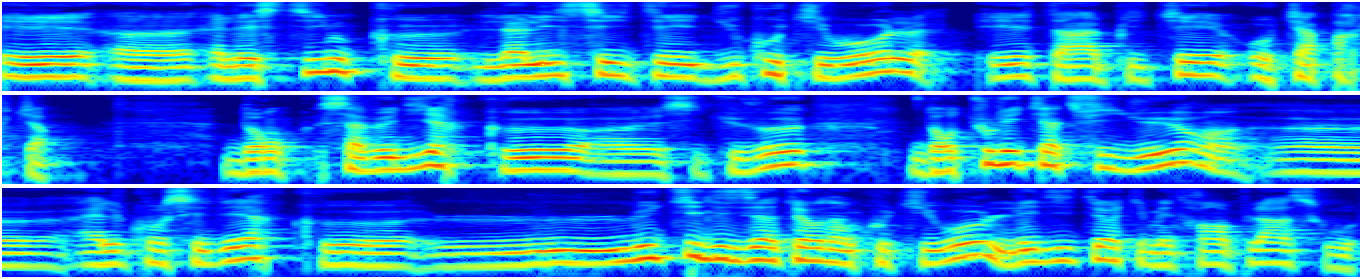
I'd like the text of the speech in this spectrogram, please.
et euh, elle estime que la licéité du cookie wall est à appliquer au cas par cas. Donc ça veut dire que, euh, si tu veux, dans tous les cas de figure, euh, elle considère que l'utilisateur d'un cookie wall, l'éditeur qui mettra en place ou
